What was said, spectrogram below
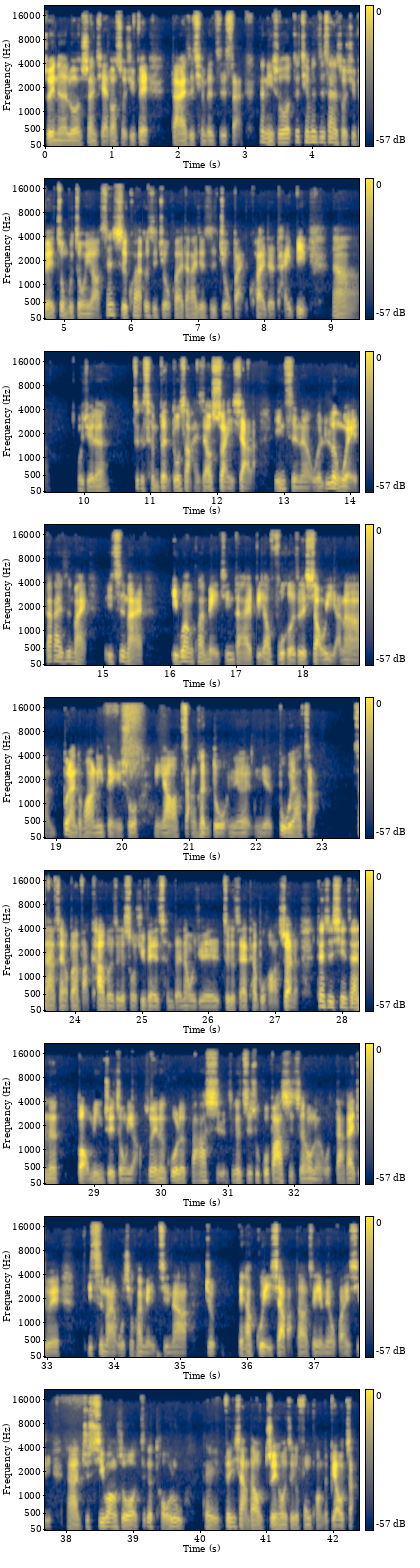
所以呢，如果算起来的话，手续费大概是千分之三。那你说这千分之三的手续费重不重要？三十块、二十九块，大概就是九百块的台币。那我觉得这个成本多少还是要算一下啦。因此呢，我认为大概是买一次买一万块美金，大概比较符合这个效益啊。那不然的话，你等于说你要涨很多，你的你的部位要涨，这样才有办法 cover 这个手续费的成本。那我觉得这个实在太不划算了。但是现在呢？保命最重要，所以呢，过了八十，这个指数过八十之后呢，我大概就会一次买五千块美金，那就等它贵一下吧，当然这也没有关系，那就希望说这个投入可以分享到最后这个疯狂的飙涨。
